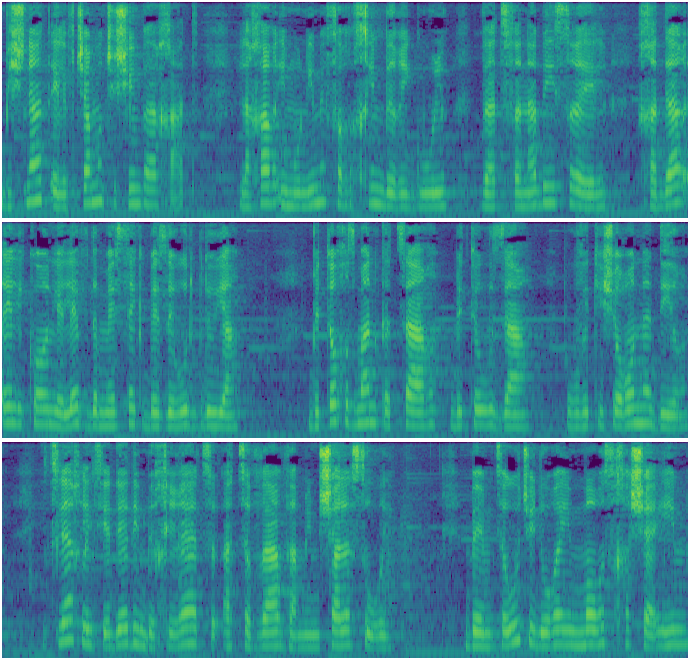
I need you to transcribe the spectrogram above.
בשנת 1961, לאחר אימונים מפרכים בריגול והצפנה בישראל, חדר אלי כהן ללב דמשק בזהות בדויה. בתוך זמן קצר, בתעוזה ובכישרון נדיר, הצליח להתיידד עם בכירי הצבא והממשל הסורי. באמצעות שידורי מורס חשאיים,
